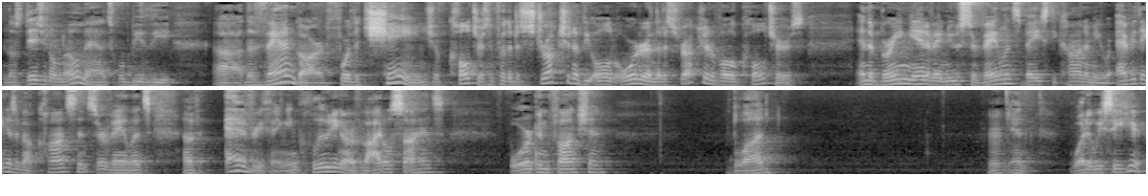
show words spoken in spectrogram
And those digital nomads will be the, uh, the vanguard for the change of cultures and for the destruction of the old order and the destruction of old cultures and the bringing in of a new surveillance based economy where everything is about constant surveillance of everything, including our vital signs, organ function, blood. Hmm, And what do we see here?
